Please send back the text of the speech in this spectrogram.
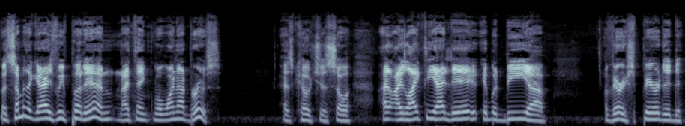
But some of the guys we've put in, I think, well, why not Bruce as coaches? So I, I like the idea. It would be uh, a very spirited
